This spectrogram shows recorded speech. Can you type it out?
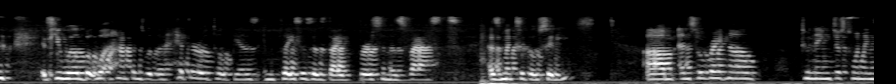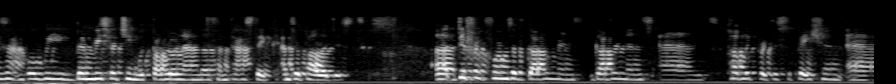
if you will. But what happens with the heterotopias in places as diverse and as vast as Mexico City? Um, and so right now, to name just one example, we've been researching with Pablo Landa, fantastic anthropologist, uh, different forms of government, governance and public participation and,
